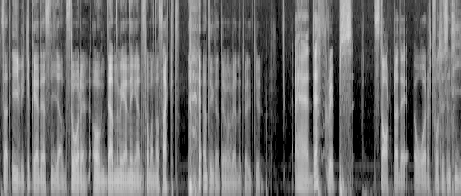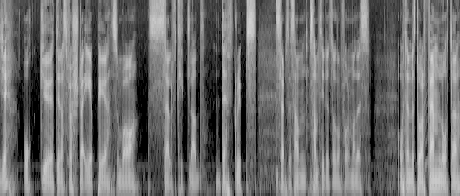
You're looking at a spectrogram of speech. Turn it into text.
så att i Wikipedia-sidan står det om den meningen som han har sagt. Jag tyckte att det var väldigt, väldigt kul. Eh, Death Grips startade år 2010 och eh, deras första EP som var self-titlad Death Grips släpptes sam samtidigt som de formades. Och den består av fem låtar.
